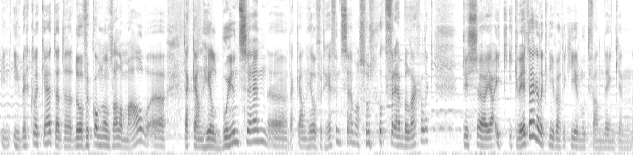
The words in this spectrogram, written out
in, in werkelijkheid. Dat, dat overkomt ons allemaal. Uh, dat kan heel boeiend zijn, uh, dat kan heel verheffend zijn, maar soms ook vrij belachelijk. Dus uh, ja, ik, ik weet eigenlijk niet wat ik hier moet van denken.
